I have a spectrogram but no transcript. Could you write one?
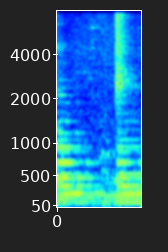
Música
